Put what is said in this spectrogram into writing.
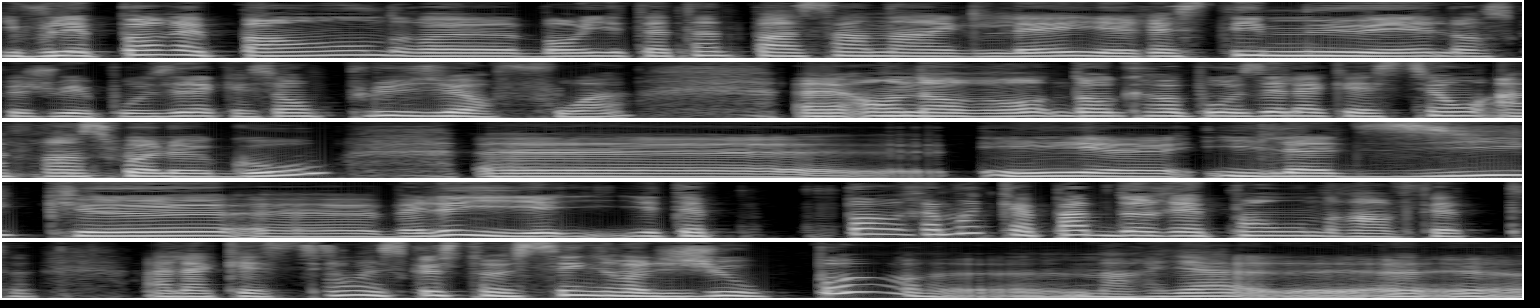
il voulait pas répondre. Euh, Bon, il était temps de passer en anglais. Il est resté muet lorsque je lui ai posé la question plusieurs fois. Euh, on a donc reposé la question à François Legault euh, et euh, il a dit que ben là, il, il était pas vraiment capable de répondre en fait à la question est-ce que c'est un signe religieux ou pas euh, mariage euh,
